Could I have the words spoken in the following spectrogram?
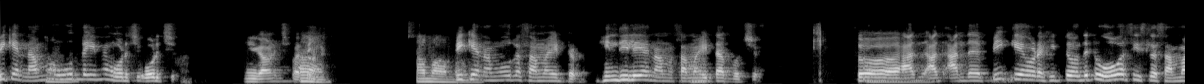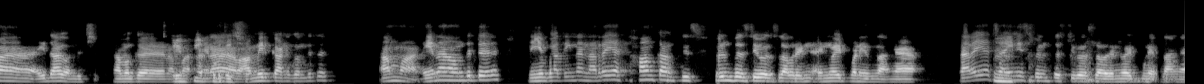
பிகே நம்ம ஆமா. ஊர்லயுமே ஓடிச்சு ஓடிச்சு. நீங்க கவனிச்சு பாத்தீங்க ஆமா ஆமா பிகே நம்ம ஊர்ல செம ஹிட் ஹிந்திலேயே நம்ம செம ஹிட்டா போச்சு. சோ. அது அந்த பிகேவோட ஹிட் வந்துட்டு ஓவர்சீஸ்ல செம இதாக வந்துச்சு. நமக்கு நம்ம ஏன்னா. அமீர் கானுக்கு வந்துட்டு ஆமா. ஏன்னா வந்துட்டு நீங்க பாத்தீங்கன்னா நிறைய ஹாங்காங் ஃபிலிம் ஃபெஸ்டிவல்ஸ்ல அவர் இன்வைட் பண்ணியிருந்தாங்க. நிறைய. சைனீஸ் ஃபிலிம் ஃபெஸ்டிவல்ஸ்ல அவர் இன்வைட் பண்ணியிருந்தாங்க.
